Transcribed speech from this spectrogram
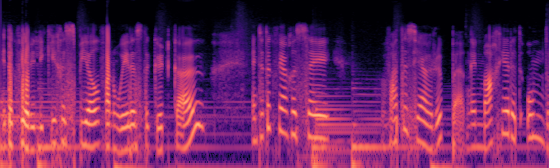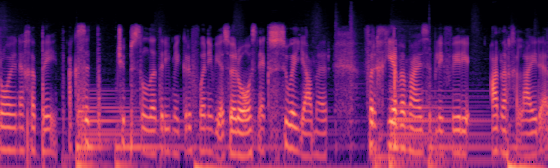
het ek vir die liedjie gespeel van Where is the good go? En dit het ek vir jou gesê wat is jou roeping en mag jy dit omdraai in 'n gebed? Ek sit chipsel dat die mikrofoon nie weer so raas nie. Ek so jammer. Vergewe my asseblief vir hierdie ander geluide.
